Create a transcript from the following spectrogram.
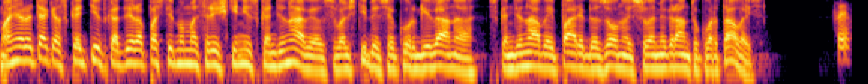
Man yra tekę skaityti, kad yra pastebimas reiškinys Skandinavijos valstybėse, kur gyvena skandinavai paribio zonoj su emigrantų kvartalais. Taip.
